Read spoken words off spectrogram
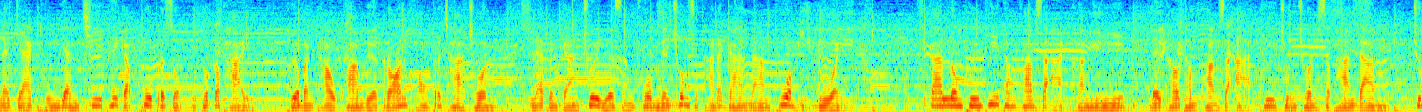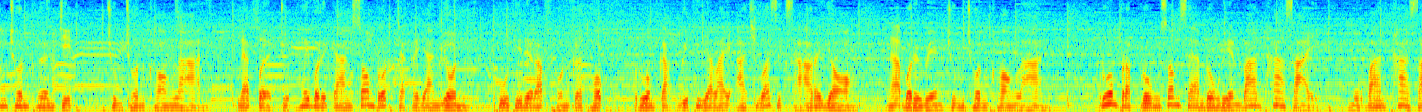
และแจกถุงยางชีพให้กับผู้ประสบอุทกภัย เพื่อบรรเทาความเดือดร้อนของประชาชน และเป็นการช่วยเหลือสังคมในช่วงสถานการณ์น้ำท่วมอีกด้วย การลงพื้นที่ทำความสะอาดครั้งนี้ ได้เข้าทำความสะอาดที่ชุมชนสะพานดำ ชุมชนเพลินจิต ชุมชนคลองลาน และเปิดจุดให้บริการซ่อมรถจักรยานยนต์ ผู้ที่ได้รับผลกระทบ ร่วมกับวิทยาลัยอาชีวศึกษาระยอง ณบริเวณชุมชนคลองลาน ร่วมปรับปรุงซ่อมแซมโรงเรียนบ้านท่าใสหมู่บ้านท่าใส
